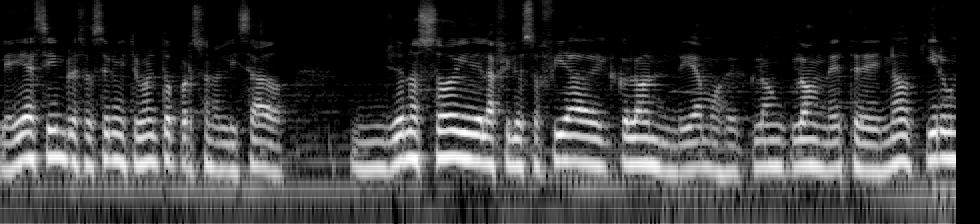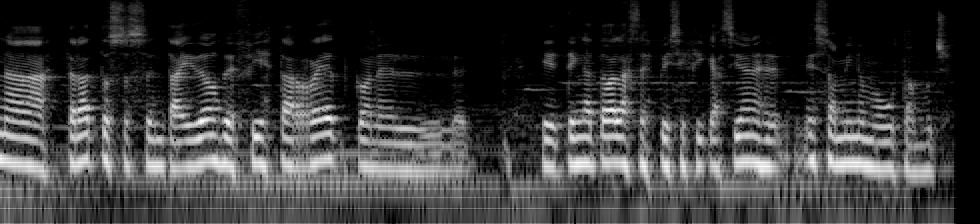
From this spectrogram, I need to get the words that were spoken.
la idea siempre es hacer un instrumento personalizado. Yo no soy de la filosofía del clon, digamos, del clon clon, de este de no, quiero una Strato 62 de fiesta red con el que tenga todas las especificaciones, eso a mí no me gusta mucho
